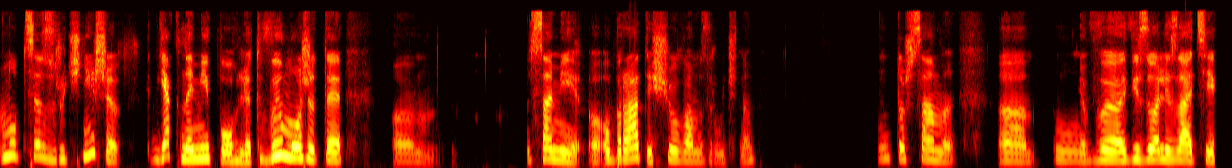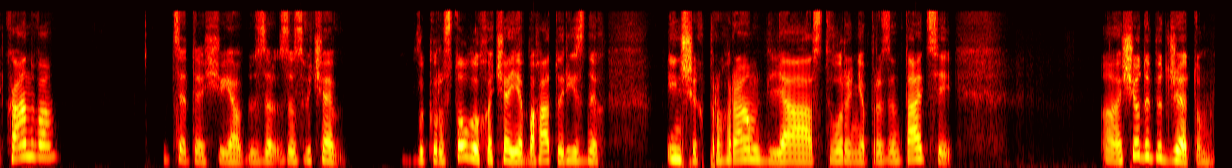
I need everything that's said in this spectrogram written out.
ну, це зручніше, як на мій погляд, ви можете ем, самі обрати, що вам зручно. Ну, то ж саме е, в візуалізації Canva. Це те, що я зазвичай використовую, хоча є багато різних інших програм для створення презентацій. Щодо бюджету,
